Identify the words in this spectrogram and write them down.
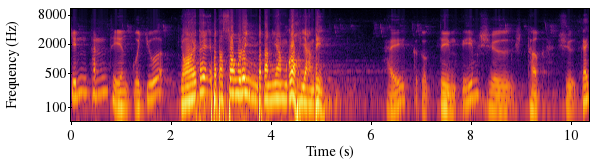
chính thánh thiện của Chúa. Rồi tết bà ta song rinh bà ta nhằm gõ giang đi. Hãy tìm kiếm sự thật, sự cái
